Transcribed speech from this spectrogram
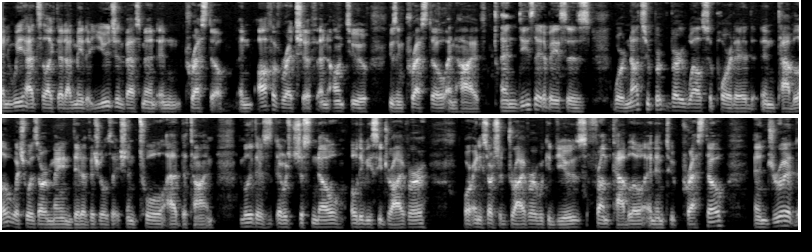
And we had selected, I'd made a huge investment in Presto and off of Redshift and onto using Presto and Hive. And these databases were not super very well supported in Tableau, which was our main data visualization tool at the time. I believe there's there was just no ODBC driver or any sort of driver we could use from Tableau and into Presto. And Druid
